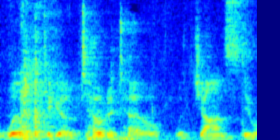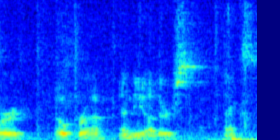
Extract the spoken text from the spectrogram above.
willing to go toe to toe with Jon Stewart, Oprah, and the others. Thanks.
